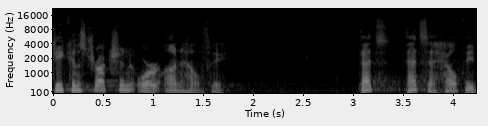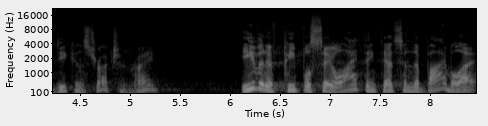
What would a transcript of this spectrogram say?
deconstruction or unhealthy? That's, that's a healthy deconstruction, right? Even if people say, well, I think that's in the Bible, I,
